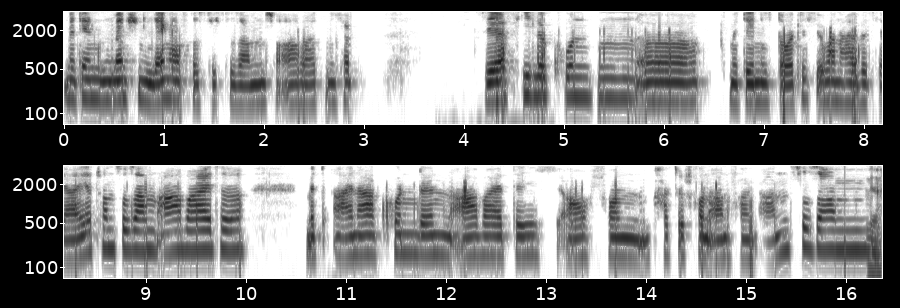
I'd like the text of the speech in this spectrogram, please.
mit den Menschen längerfristig zusammenzuarbeiten. Ich habe sehr viele Kunden, äh, mit denen ich deutlich über ein halbes Jahr jetzt schon zusammenarbeite. Mit einer Kundin arbeite ich auch schon praktisch von Anfang an zusammen. Ja,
